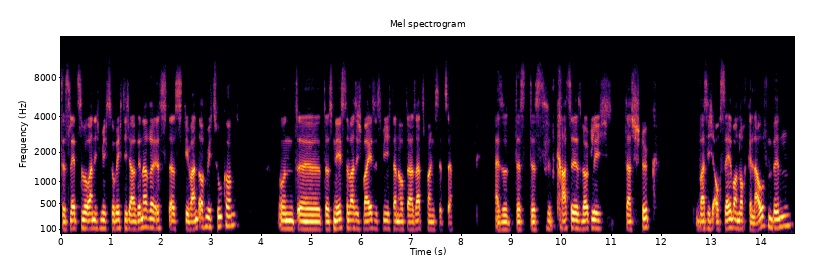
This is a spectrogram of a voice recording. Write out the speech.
das Letzte, woran ich mich so richtig erinnere, ist, dass die Wand auf mich zukommt Und äh, das nächste, was ich weiß, ist, wie ich dann auf der Ersatzbank sitze. Also das, das Krasse ist wirklich, das Stück, was ich auch selber noch gelaufen bin,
